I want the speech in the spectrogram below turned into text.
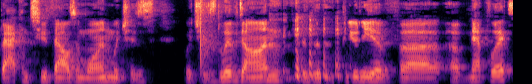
back in 2001, which is which has lived on the beauty of, uh, of Netflix.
